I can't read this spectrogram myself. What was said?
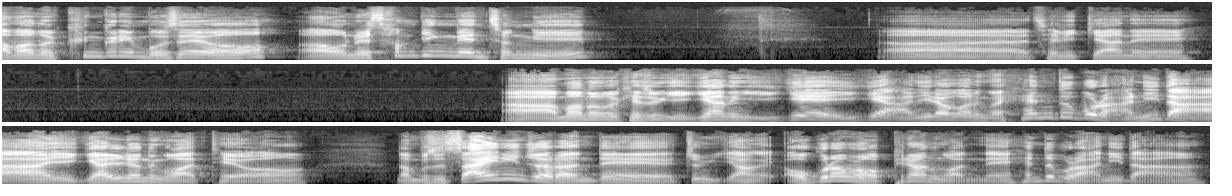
아마노 큰 그림 보세요. 아 오늘 3빅맨 정립. 아 재밌게 하네 아 아마노가 계속 얘기하는 게 이게 이게 아니라고 하는 건 핸드볼 아니다. 얘기하려는 것 같아요. 나 무슨 사인인 줄 알았는데 좀 양- 억울함을 어필하는 것 같네. 핸드볼 아니다.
